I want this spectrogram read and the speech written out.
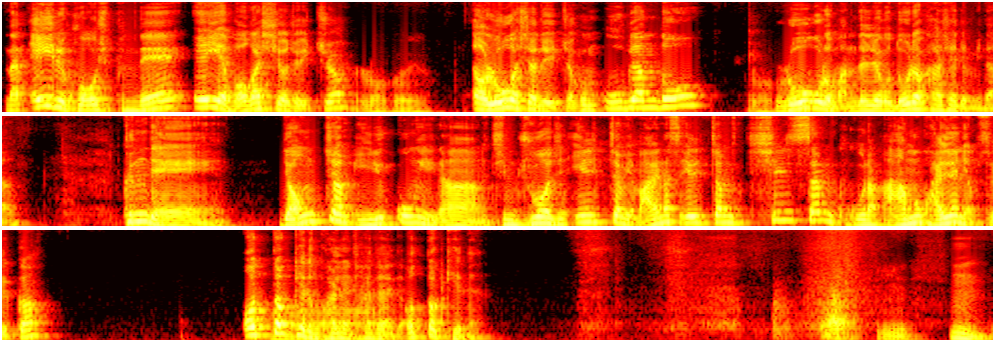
난 A를 구하고 싶은데 A에 뭐가 씌워져 있죠? 로그요. 어, 로그가 씌워져 있죠. 그럼 우변도 로그. 로그로 만들려고 노력하셔야 됩니다. 근데 0.260이랑 지금 주어진 1. 마이너스 1.7399랑 아무 관련이 없을까? 어떻게든 어. 관련 찾아야 돼. 어떻게든. 이, 음.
